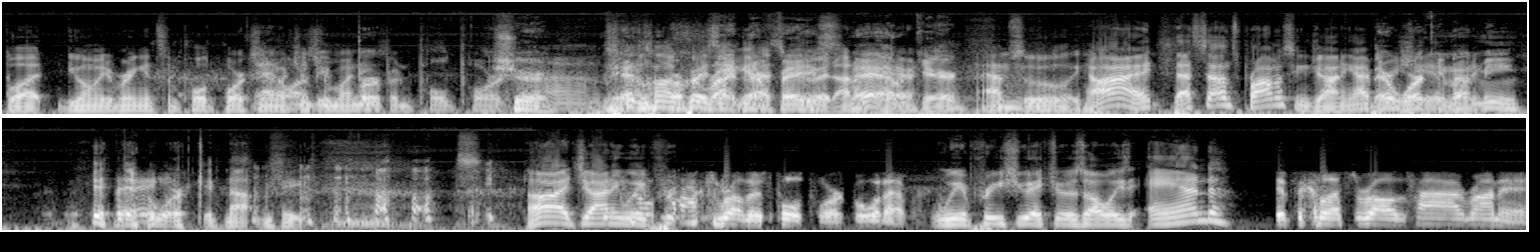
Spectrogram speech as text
But do you want me to bring in some pulled pork Yeah, I don't wanna sandwiches be from Wendy's? burping pulled pork. Sure. Uh, yeah, burp it right like, in yeah, their it's good. face. I don't, Hey, care. I don't care. Absolutely. All right. That sounds promising, Johnny. I They're appreciate working, it, not me. They're working, not me. All right, Johnny. We no appre- Fox Brothers pulled pork, but whatever. we appreciate you as always, and If the cholesterol is high, Ronnie.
